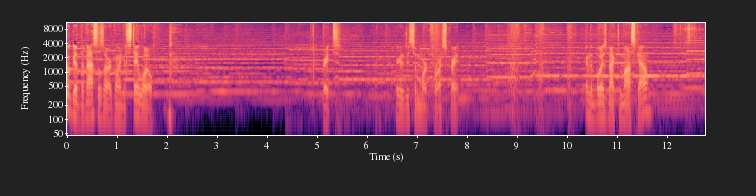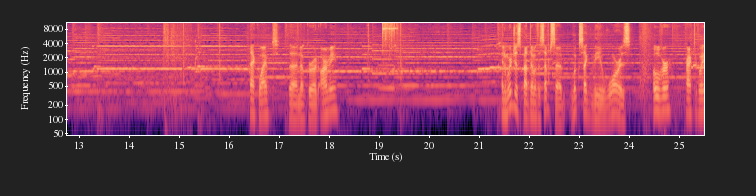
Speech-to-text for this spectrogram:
Oh good, the vassals are going to stay loyal. Great. They're gonna do some work for us, great. Bring the boys back to Moscow. Attack wiped the Novgorod army. And we're just about done with this episode. Looks like the war is over, practically.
